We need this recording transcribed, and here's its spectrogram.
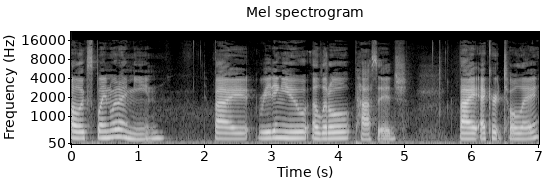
I'll explain what I mean by reading you a little passage by Eckhart Tolle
